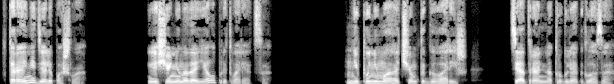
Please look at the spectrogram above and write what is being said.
Вторая неделя пошла. Еще не надоело притворяться? Не понимаю, о чем ты говоришь. Театрально округляет глаза.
